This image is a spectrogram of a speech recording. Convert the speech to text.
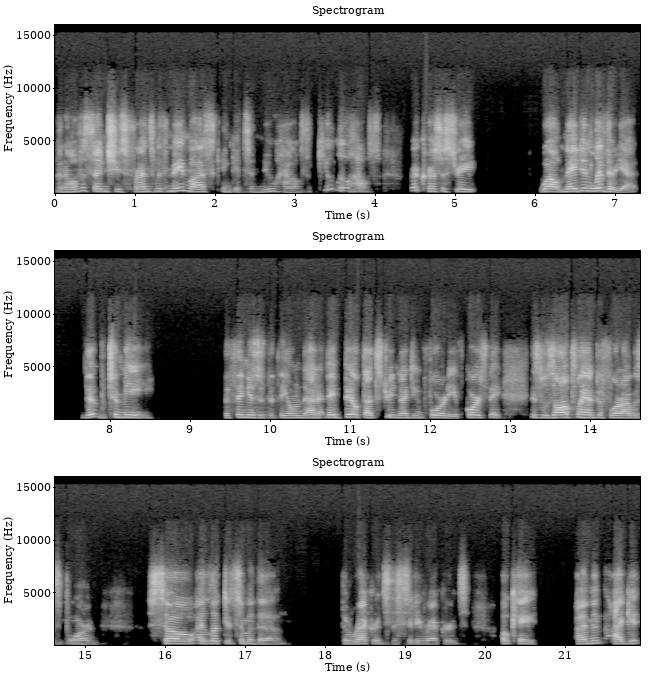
And all of a sudden, she's friends with May Musk and gets a new house, a cute little house right across the street. Well, May didn't live there yet. Th- To me, the thing is, is that they owned that. They built that street in 1940. Of course, they this was all planned before I was born. So I looked at some of the the records, the city records. Okay, I'm I get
